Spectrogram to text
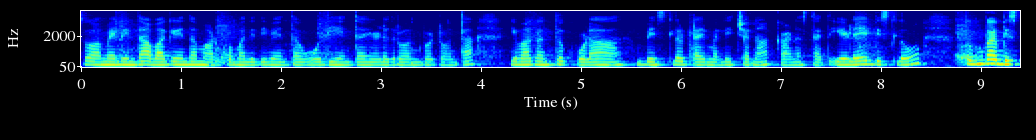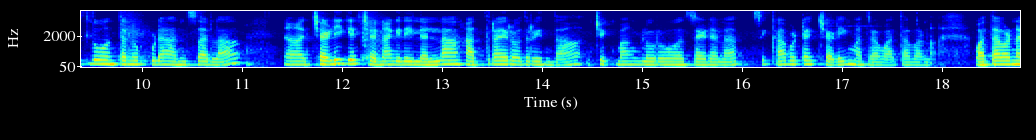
ಸೊ, ಆಮೇಲಿಂದ ಅವಾಗಿನಿಂದ ಮಾಡ್ಕೊಂಬಂದಿದ್ದೀವಿ ಅಂತ ಓದಿ ಅಂತ ಹೇಳಿದ್ರು ಅಂದ್ಬಿಟ್ಟು ಅಂತ. ಇವಾಗಂತೂ ಕೂಡ ಬಿಸಿಲು ಟೈಮಲ್ಲಿ ಚೆನ್ನಾಗಿ ಕಾಣಿಸ್ತಾ ಇತ್ತು. ಎಳೆ ಬಿಸಿಲು, ತುಂಬ ಬಿಸಿಲು ಅಂತಲೂ ಕೂಡ ಅನಿಸಲ್ಲ. ಚಳಿಗೆ ಚೆನ್ನಾಗಿದೆ. ಇಲ್ಲೆಲ್ಲ ಹತ್ತಿರ ಇರೋದ್ರಿಂದ ಚಿಕ್ಕಮಂಗ್ಳೂರು ಸೈಡೆಲ್ಲ ಸಿಕ್ಕಾಪಟ್ಟೆ ಚಳಿ ಮಾತ್ರ ವಾತಾವರಣ. ವಾತಾವರಣ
